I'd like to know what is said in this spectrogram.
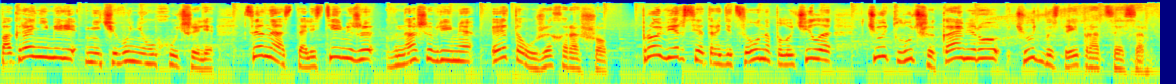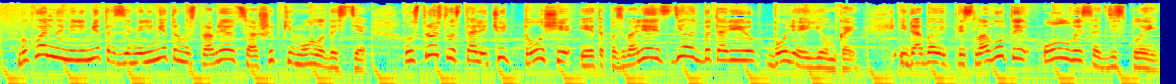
По крайней мере, ничего не ухудшили. Цены остались теми же, в наше время это уже хорошо. Про-версия традиционно получила чуть лучше камеру, чуть быстрее процессор. Буквально миллиметр за миллиметром исправляются ошибки молодости. Устройства стали чуть толще, и это позволяет сделать батарею более емкой и добавить пресловутый Always at Display.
